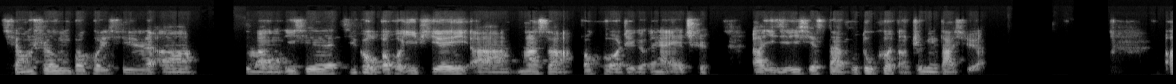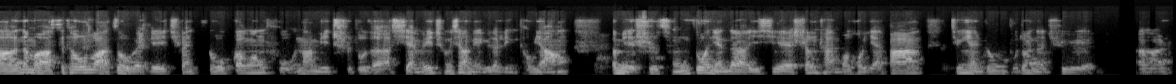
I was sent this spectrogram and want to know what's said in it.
强生，包括一些啊，嗯，一些机构，包括 EPA 啊、NASA，包括这个 NIH。啊，以及一些斯坦福、杜克等知名大学。啊，那么 c e t o v a 作为全球高光谱纳米尺度的显微成像领域的领头羊，那么也是从多年的一些生产包括研发经验中，不断的去呃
